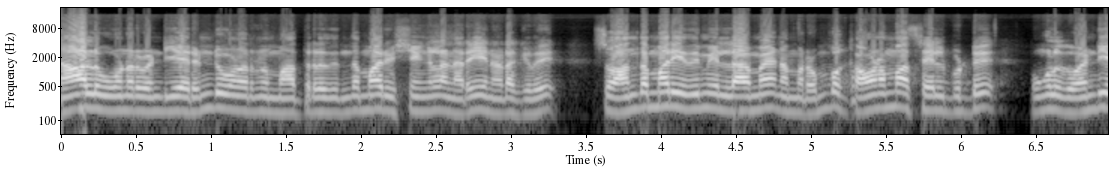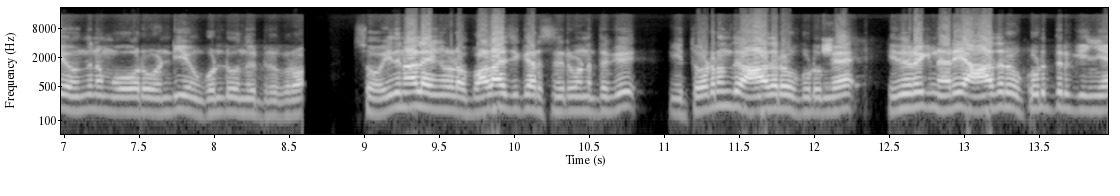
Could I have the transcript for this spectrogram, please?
நாலு ஓனர் வண்டியை ரெண்டு ஓனர்னு மாற்றுறது இந்த மாதிரி விஷயங்கள்லாம் நிறைய நடக்குது. ஸோ அந்த மாதிரி எதுவுமே இல்லாமல் நம்ம ரொம்ப கவனமாக செயல்பட்டு உங்களுக்கு வண்டியை வந்து நம்ம ஒவ்வொரு வண்டியும் கொண்டு வந்துட்டு இருக்கிறோம். ஸோ இதனால எங்களோட பாலாஜி கார்ஸ் நிறுவனத்துக்கு நீங்கள் தொடர்ந்து ஆதரவு கொடுங்க. இது வரைக்கும் நிறைய ஆதரவு கொடுத்துருக்கீங்க.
